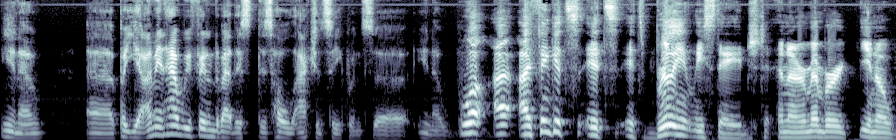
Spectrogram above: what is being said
you know, uh, but yeah, I mean, how are we feeling about this this whole action sequence? Uh, you know, Well, I, I think it's it's it's brilliantly staged, and I remember you know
